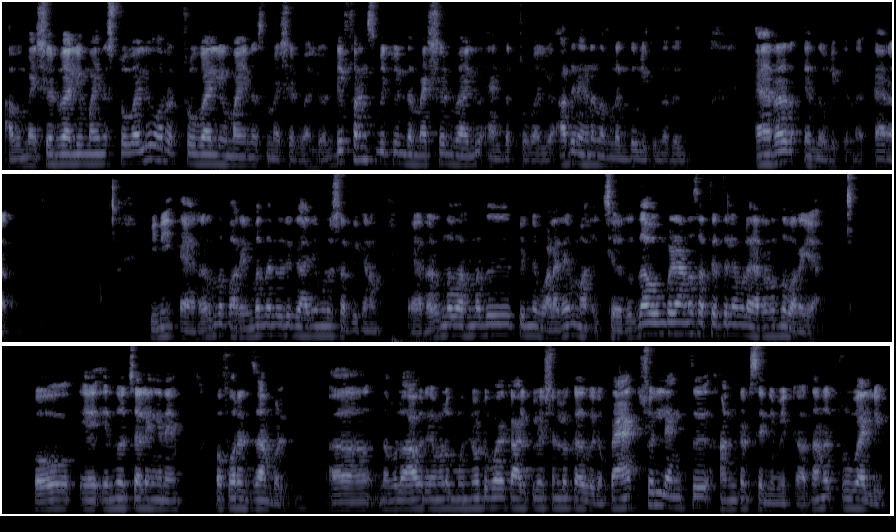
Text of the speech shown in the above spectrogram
അപ്പോൾ measured value minus true value or true value minus measured value difference between the measured value and the true value അതിനെയാണ് നമ്മൾ എന്ത് വിളിക്കുന്നത്? എറർ എന്ന് വിളിക്കുന്നത്. എറർ ഇനി എറർ എന്ന് പറയുമ്പോൾ തന്നെ ഒരു കാര്യം നമ്മൾ ശ്രദ്ധിക്കണം. എറർ എന്ന് പറഞ്ഞത് പിന്നെ വളരെ ചെറുതാവുമ്പോഴാണ് സത്യത്തിൽ നമ്മൾ എറർ എന്ന് പറയുക ഇപ്പോൾ എന്ന് വെച്ചാൽ എങ്ങനെ? ഇപ്പോൾ ഫോർ എക്സാമ്പിൾ നമ്മൾ ആ ഒരു നമ്മൾ മുന്നോട്ട് പോയ കാൽക്കുലേഷനിലൊക്കെ അത് വരും. ഇപ്പോൾ ആക്ച്വൽ ലെങ്ത് ഹൺഡ്രഡ് സെന്റിമീറ്റർ അതാണ് ട്രൂ വാല്യൂ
